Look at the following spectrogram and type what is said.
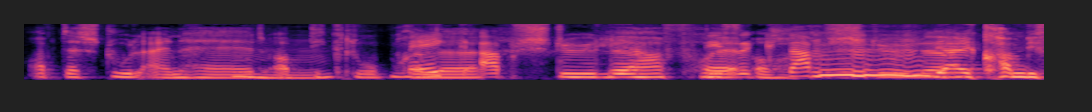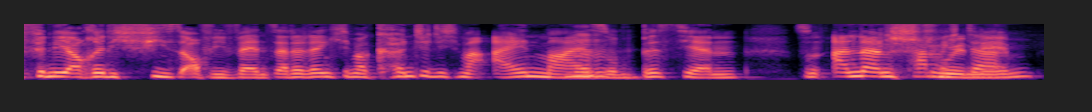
ob der Stuhl einhält, ob Mhm. die Klobrille. Make-up-Stühle, Ja, voll. diese Oh. Klappstühle. Ja, komm, die finde ich auch richtig fies auf Events. Da denke ich immer, könnt ihr nicht mal einmal so ein bisschen so einen anderen Ich Stuhl da- nehmen?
